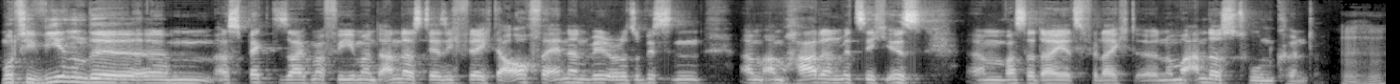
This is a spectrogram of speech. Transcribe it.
motivierende ähm, Aspekte, sag ich mal, für jemand anders, der sich vielleicht da auch verändern will oder so ein bisschen ähm, am Hadern mit sich ist, ähm, was er da jetzt vielleicht äh, nochmal anders tun könnte. Mhm.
